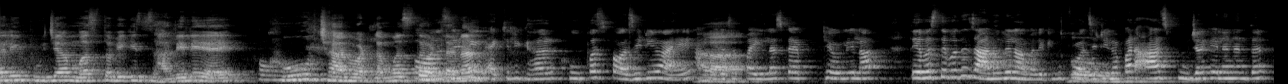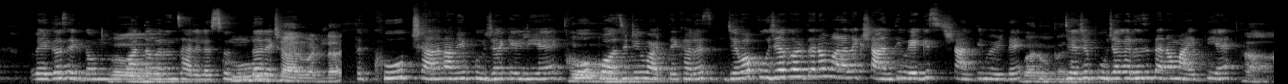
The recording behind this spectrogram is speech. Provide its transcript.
फायनली पूजा मस्तपैकी झालेली आहे हो. खूप छान वाटला मस्त वाटलं ना ऍक्च्युली घर खूपच पॉझिटिव्ह आहे आम्ही हा. पहिला स्टेप ठेवलेला तेव्हाच ते जाणवलेलं आम्हाला की खूप हो. पॉझिटिव्ह पण आज पूजा केल्यानंतर वेगळंच एकदम हो. वातावरण झालेलं आहे, सुंदर खूप एकदम छान वाटलं तर खूप छान आम्ही पूजा केली आहे. खूप हो. पॉझिटिव्ह वाटते खरंच. जेव्हा पूजा करतो ना मनाला एक शांती वेगळीच शांती मिळते. जे जे पूजा करायचं त्यांना माहिती आहे.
